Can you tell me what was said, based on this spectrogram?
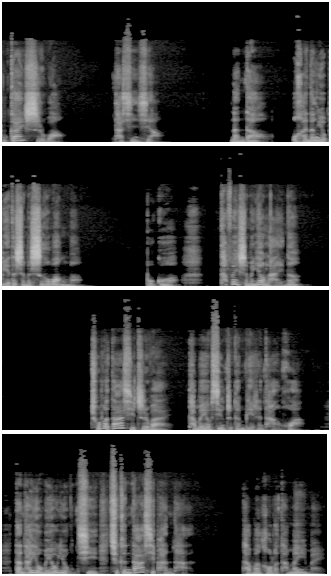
不该失望。她心想：难道我还能有别的什么奢望吗？不过，他为什么要来呢？除了达西之外，他没有兴致跟别人谈话。但他又没有勇气去跟达西攀谈，他问候了他妹妹，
